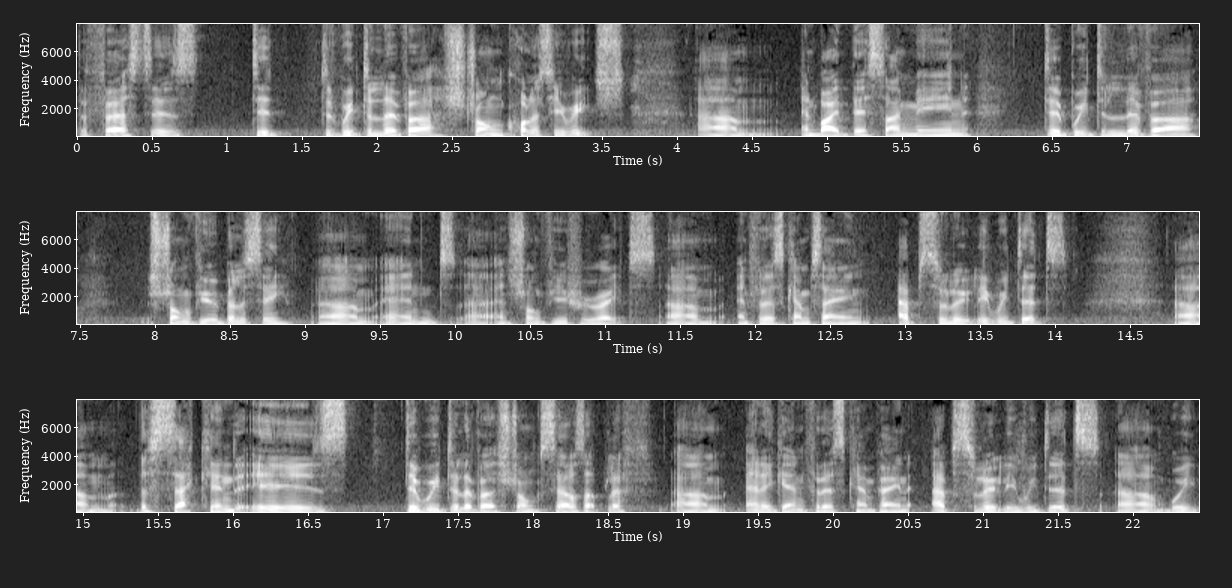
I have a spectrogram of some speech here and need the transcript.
the first is, did, did we deliver strong quality reach? Um, and by this, I mean, did we deliver strong viewability um, and, uh, and strong view through rates? Um, and for this campaign, absolutely, we did. Um, the second is, did we deliver strong sales uplift? Um, and again, for this campaign, absolutely, we did. Uh, we,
